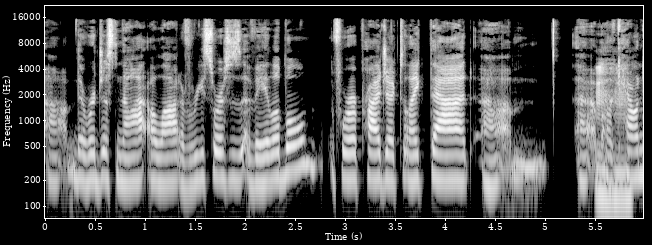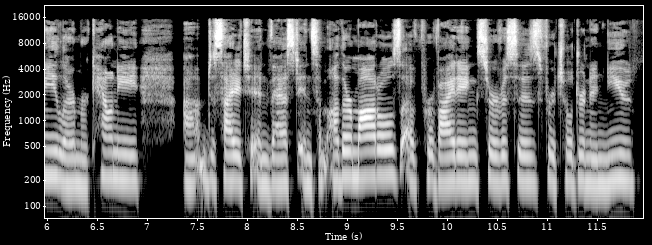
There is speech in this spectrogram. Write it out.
um, there were just not a lot of resources available for a project like that. Um, uh, mm-hmm. Our county, Larimer County, um, decided to invest in some other models of providing services for children and youth.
